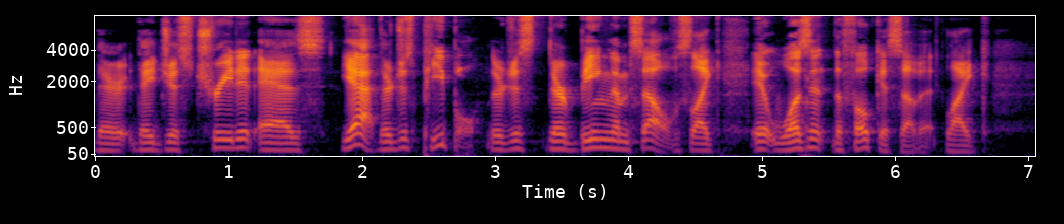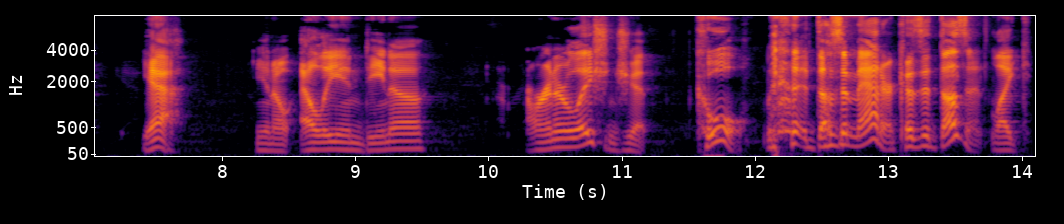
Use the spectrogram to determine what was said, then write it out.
They're they just treat it as yeah, they're just people. They're just they're being themselves. Like it wasn't the focus of it. Like yeah, you know, Ellie and Dina are in a relationship. Cool. it doesn't matter cuz it doesn't. Like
